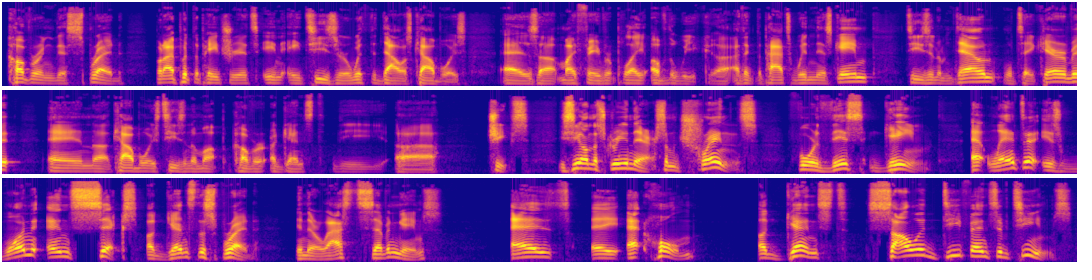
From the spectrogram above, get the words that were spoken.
covering this spread, but I put the Patriots in a teaser with the Dallas Cowboys as uh, my favorite play of the week. Uh, I think the Pats win this game, teasing them down. We'll take care of it. And uh, Cowboys teasing them up, cover against the uh, Chiefs. You see on the screen there some trends for this game. Atlanta is 1 and 6 against the spread in their last 7 games as a at home against solid defensive teams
